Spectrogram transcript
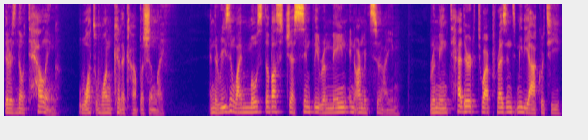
there is no telling what one could accomplish in life. And the reason why most of us just simply remain in our Mitzrayim, remain tethered to our present mediocrity,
